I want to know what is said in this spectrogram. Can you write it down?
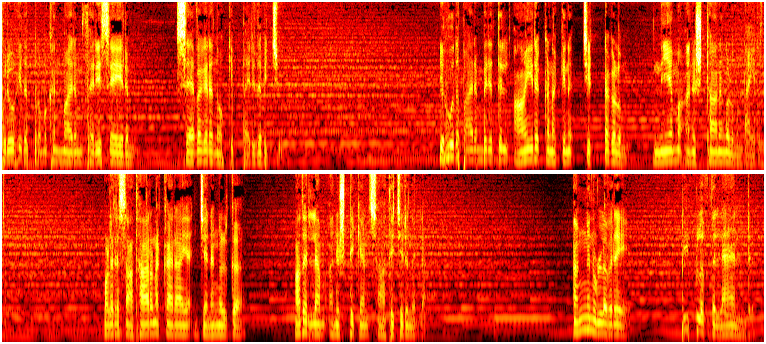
പുരോഹിത പ്രമുഖന്മാരും ഫരിസേയരും സേവകരെ നോക്കി പരിതപിച്ചു. യഹൂദ പാരമ്പര്യത്തിൽ ആയിരക്കണക്കിന് ചിട്ടകളും നിയമ അനുഷ്ഠാനങ്ങളും ഉണ്ടായിരുന്നു വളരെ സാധാരണക്കാരായ ജനങ്ങൾക്ക് അതെല്ലാം അനുഷ്ഠിക്കാൻ സാധിച്ചിരുന്നില്ല. അങ്ങനെയുള്ളവരെ പീപ്പിൾ ഓഫ് ദ ലാൻഡ്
